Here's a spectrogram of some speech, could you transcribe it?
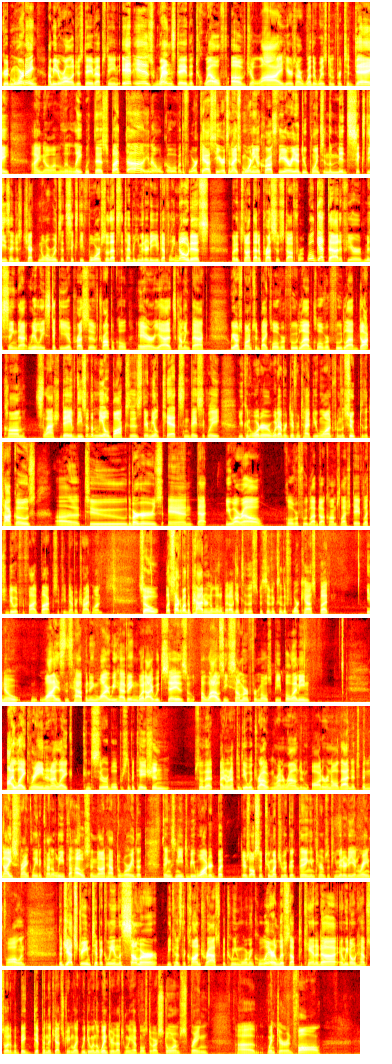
Good morning. I'm meteorologist Dave Epstein. It is Wednesday, the 12th of July. Here's our weather wisdom for today. I know I'm a little late with this, but uh, you know, we'll go over the forecast here. It's a nice morning across the area. Dew points in the mid 60s. I just checked Norwood's at 64, so that's the type of humidity you definitely notice, but it's not that oppressive stuff. We'll get that if you're missing that really sticky, oppressive tropical air. Yeah, it's coming back. We are sponsored by Clover Food Lab, cloverfoodlab.com slash Dave. These are the meal boxes. They're meal kits, and basically you can order whatever different type you want from the soup to the tacos uh, to the burgers, and that URL, cloverfoodlab.com slash Dave, lets you do it for five bucks if you've never tried one. So let's talk about the pattern a little bit. I'll get to the specifics of the forecast, but you know, why is this happening? Why are we having what I would say is a, a lousy summer for most people? I mean, I like rain and I like considerable precipitation so that I don't have to deal with drought and run around and water and all that. And it's been nice, frankly, to kind of leave the house and not have to worry that things need to be watered. But there's also too much of a good thing in terms of humidity and rainfall. And the jet stream typically in the summer, because the contrast between warm and cool air lifts up to Canada, and we don't have sort of a big dip in the jet stream like we do in the winter. That's when we have most of our storms, spring, uh, winter, and fall.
